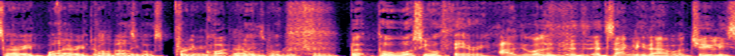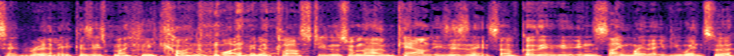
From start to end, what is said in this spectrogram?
very white very middle class balls. Probably true, quite very plausible. true. But Paul, what's your theory? I, well, exactly that. What Julie said, really, because it's mainly kind of white middle class students from the home counties, isn't it? So, of course, in the same way that if you went to a,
